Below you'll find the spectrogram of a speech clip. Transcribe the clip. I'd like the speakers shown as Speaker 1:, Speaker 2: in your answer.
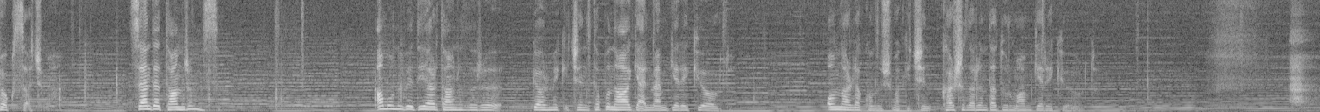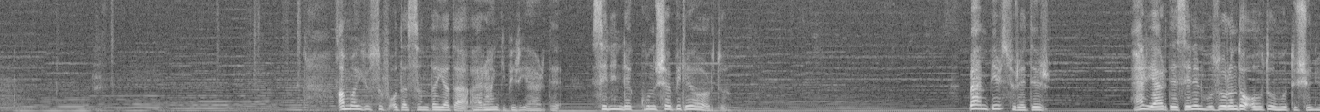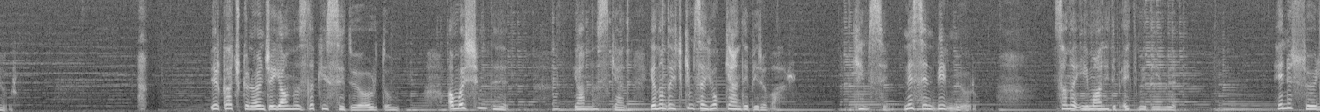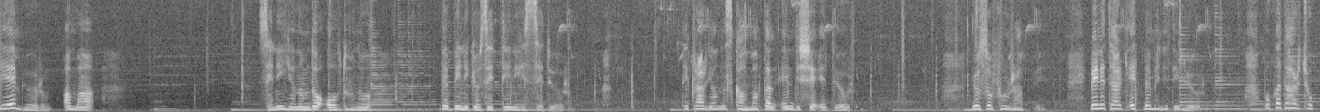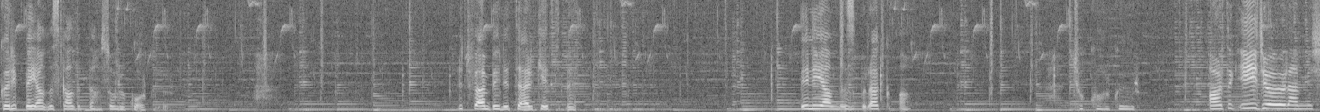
Speaker 1: çok saçma. Sen de tanrı mısın? Amon'u ve diğer tanrıları görmek için tapınağa gelmem gerekiyordu. Onlarla konuşmak için karşılarında durmam gerekiyordu. Ama Yusuf odasında ya da herhangi bir yerde seninle konuşabiliyordu. Ben bir süredir her yerde senin huzurunda olduğumu düşünüyorum. Birkaç gün önce yalnızlık hissediyordum. Ama şimdi yalnızken, yanında hiç kimse yokken de biri var. Kimsin, nesin bilmiyorum. Sana iman edip etmediğimi henüz söyleyemiyorum ama senin yanımda olduğunu ve beni gözettiğini hissediyorum. Tekrar yalnız kalmaktan endişe ediyorum. Yusuf'un Rabbi, beni terk etmemeni diliyorum. Bu kadar çok garip ve yalnız kaldıktan sonra korkuyorum. Lütfen beni terk etme. Beni yalnız bırakma. Çok korkuyorum.
Speaker 2: Artık iyice öğrenmiş.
